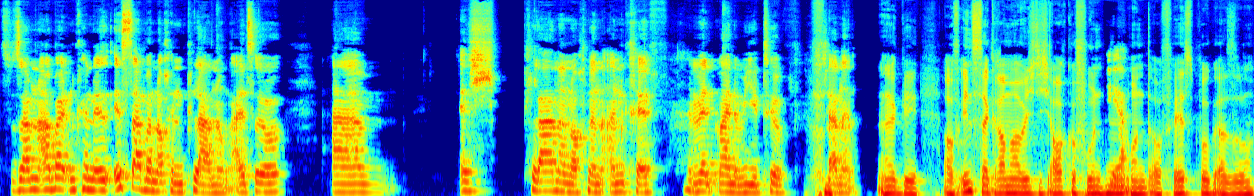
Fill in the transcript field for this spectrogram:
zusammenarbeiten könnte. Ist aber noch in Planung. Also ähm, ich plane noch einen Angriff mit meinem YouTube-Channel. Okay. Auf Instagram habe ich dich auch gefunden ja. und auf Facebook. Also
